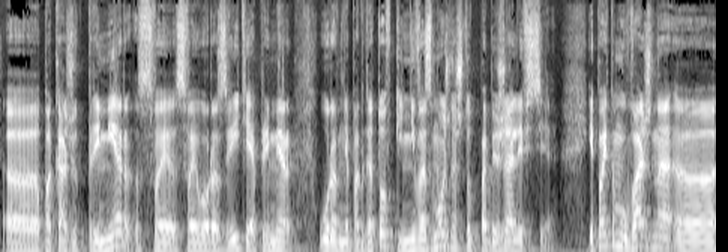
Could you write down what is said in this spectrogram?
э, покажут пример свое, своего развития, пример уровня подготовки, невозможно, чтобы побежали все. И поэтому важно, э,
